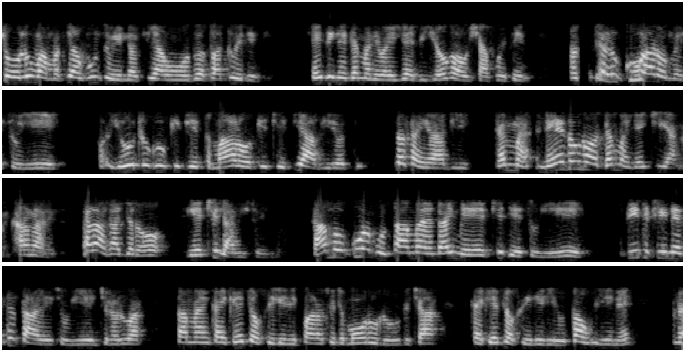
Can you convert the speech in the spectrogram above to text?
ကြော်လို့မှမပျောက်ဘူးဆိုရင်တော့ဆရာဝန်ကိုတော့သွားတွေ့တယ်ရိုက်တဲ့ဓမ္မတွေပါရိုက်ပြီးယောဂကိုရှာဖွေသိတယ်အဲ့လိုကိုရတော့မယ်ဆိုရင်ရိုးထုခုဖြစ်ဖြစ်သမားတော်ဖြစ်ဖြစ်ပြပြီးတော့သက်ဆိုင်ရာဒီဓမ္မအနည်းဆုံးတော့ဓမ္မရိုက်ကြည့်ရမယ်ခါနာတယ်အဲ့ဒါကကြတော့တကယ်ဖြစ်လာပြီဆိုရင် ဒါမှမဟုတ်ကိုယ့်အကိုတာမန်အတိုင်းပဲဖြစ်တယ်ဆိုရင်ဒီတစ်ချိန်နဲ့တက်တာလေဆိုရင်ကျွန်တော်တို့ကတာမန်ကြိုက်ခဲကြောက်ဆေးလေးတွေပါရာစီတမောတို့လိုတခြားကြိုက်ခဲကြောက်ဆေးလေးတွေကိုတောက်ရင်းနဲ့ခုန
